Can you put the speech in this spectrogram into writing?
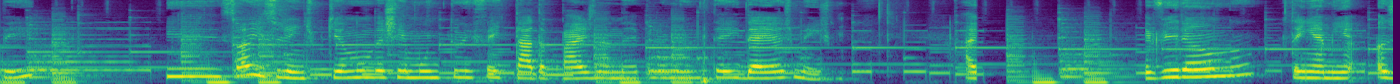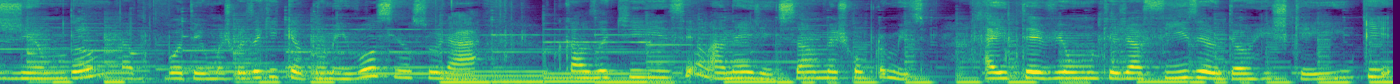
peito. E só isso, gente, porque eu não deixei muito enfeitada a página, né, pra não ter ideias mesmo. Aí, virando, tem a minha agenda. Tá? Botei umas coisas aqui que eu também vou censurar causa que, sei lá, né, gente, são meus compromissos. Aí teve um que eu já fiz, eu então risquei. E,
